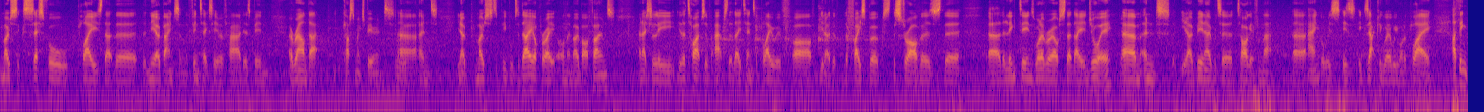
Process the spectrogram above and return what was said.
most successful plays that the, the neobanks and the fintechs here have had has been around that customer experience. Uh, and, you know, most people today operate on their mobile phones. And actually, the types of apps that they tend to play with are, you know, the, the Facebooks, the Stravas, the uh, the LinkedIn's, whatever else that they enjoy, um, and you know, being able to target from that uh, angle is is exactly where we want to play. I think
